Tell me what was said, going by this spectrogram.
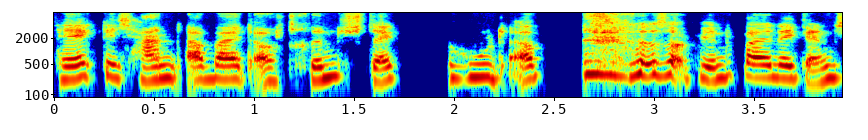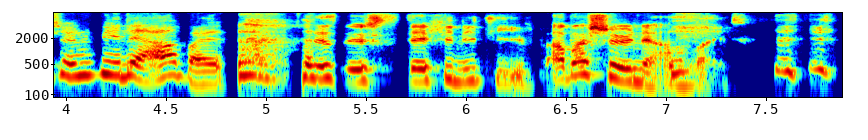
täglich Handarbeit auch drin steckt, Hut ab. Das ist auf jeden Fall eine ganz schön viele Arbeit. Das ist definitiv, aber schöne Arbeit.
